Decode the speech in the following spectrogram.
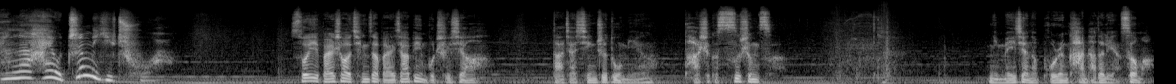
原来还有这么一出啊！所以白少卿在白家并不吃香，大家心知肚明，他是个私生子。你没见那仆人看他的脸色吗？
